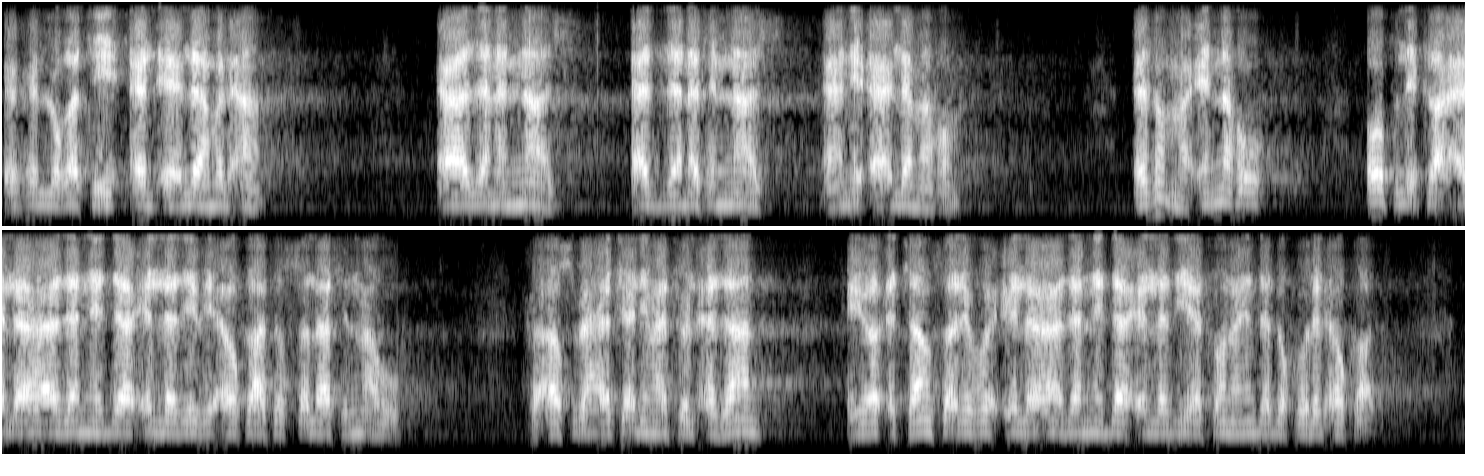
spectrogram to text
في اللغة الإعلام العام. آذن الناس أذن في الناس يعني أعلمهم. ثم إنه أطلق على هذا النداء الذي في أوقات الصلاة المعروف. فأصبح كلمة الأذان تنصرف إلى هذا النداء الذي يكون عند دخول الأوقات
